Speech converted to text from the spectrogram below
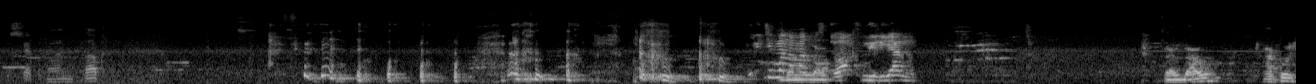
Buset. Mantap. Ini cuma nama Gus doang sendirian. Gak tahu. Agus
